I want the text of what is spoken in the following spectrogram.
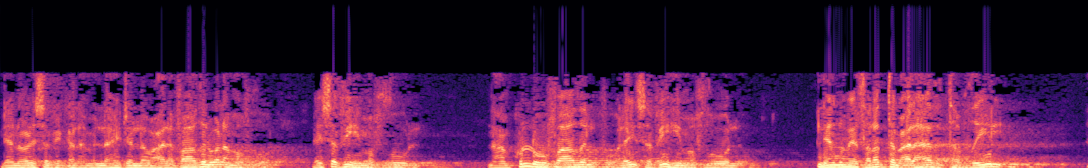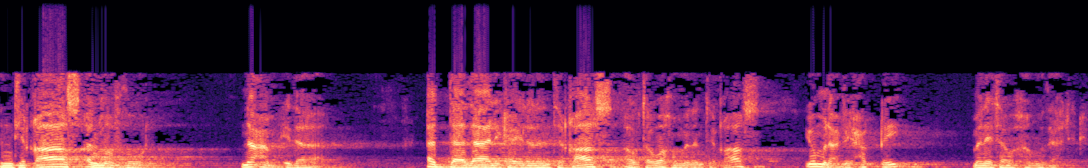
لأنه ليس في كلام الله جل وعلا فاضل ولا مفضول ليس فيه مفضول. نعم كله فاضل وليس فيه مفضول لأنه يترتب على هذا التفضيل انتقاص المفضول. نعم إذا أدى ذلك إلى الانتقاص أو توهم الانتقاص يمنع في حق من يتوهم ذلك.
